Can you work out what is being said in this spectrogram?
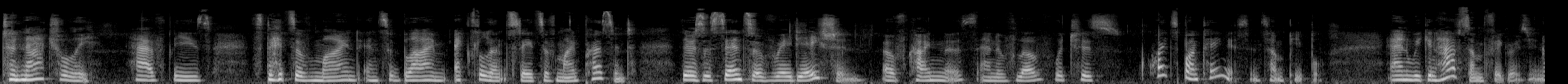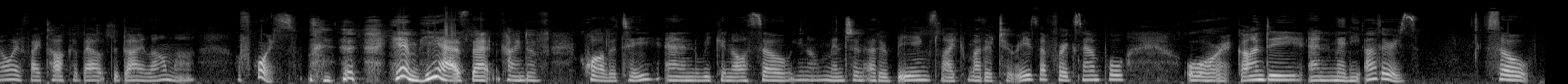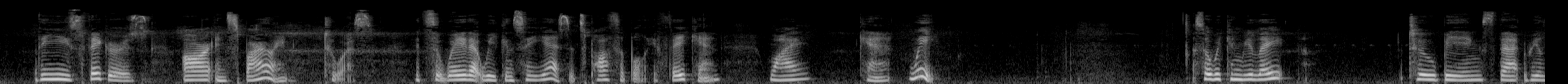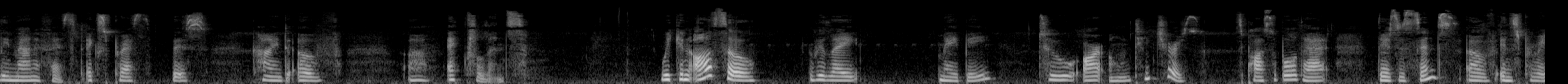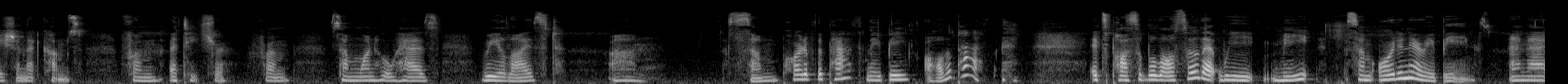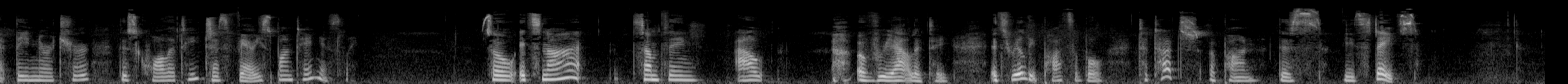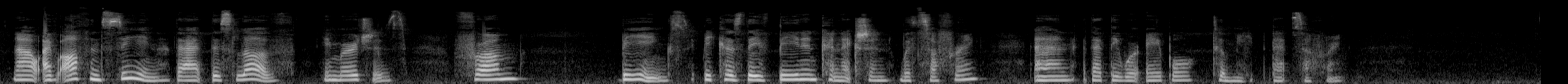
to naturally have these states of mind and sublime, excellent states of mind present. There's a sense of radiation of kindness and of love, which is quite spontaneous in some people. And we can have some figures, you know, if I talk about the Dalai Lama, of course, him, he has that kind of quality. And we can also, you know, mention other beings like Mother Teresa, for example, or Gandhi and many others. So these figures are inspiring to us. It's a way that we can say, yes, it's possible. If they can, why can't we? So we can relate to beings that really manifest, express this kind of uh, excellence. We can also relate, maybe, to our own teachers. It's possible that there's a sense of inspiration that comes from a teacher, from someone who has realized um, some part of the path, maybe all the path. It's possible also that we meet some ordinary beings and that they nurture this quality just very spontaneously. So it's not something out of reality. It's really possible to touch upon this, these states. Now, I've often seen that this love emerges from beings because they've been in connection with suffering and that they were able to meet that suffering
